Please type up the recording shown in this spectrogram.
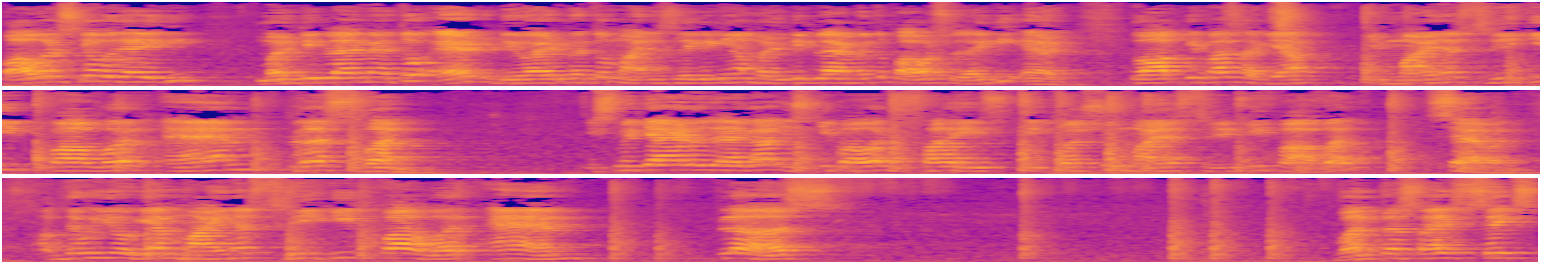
पावर्स क्या हो जाएगी? मल्टीप्लाई में तो एड डिवाइड में तो माइनस लेकिन यहाँ मल्टीप्लाई में तो पावर हो जाएगी एड तो आपके पास आ गया कि माइनस थ्री की पावर एम प्लस वन इसमें क्या ऐड हो जाएगा? इसकी power five equal to minus three की पावर सेवन अब देखो ये हो गया माइनस थ्री की power M plus one plus five six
